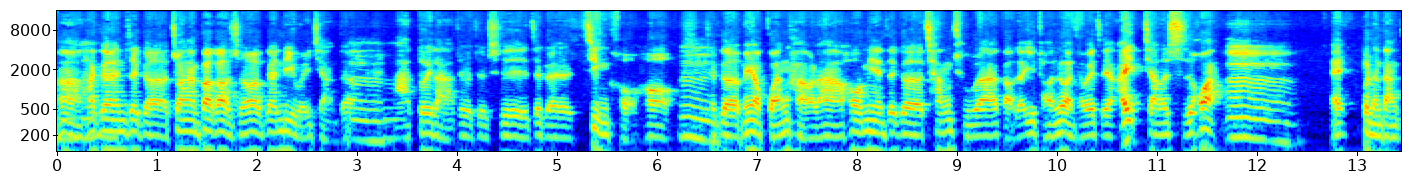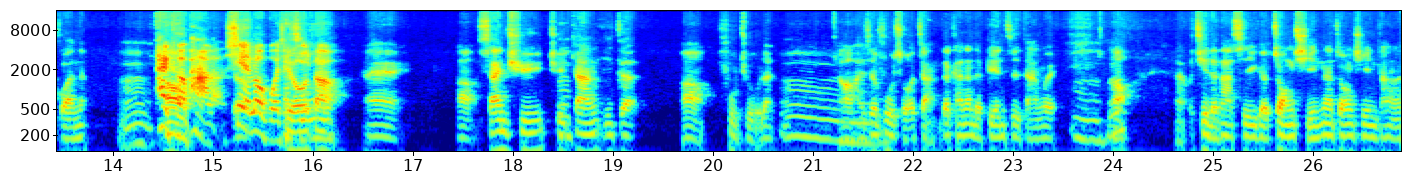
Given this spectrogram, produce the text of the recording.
啊，他跟这个专案报告的时候跟立委讲的、嗯、啊，对啦，就就是这个进口哈，嗯，这个没有管好啦，后面这个仓储啦，搞得一团乱才会这样，哎，讲了实话，嗯，哎，不能当官了，嗯，太可怕了，泄露国家机密，到哎，啊，山区去当一个、嗯、啊副主任，嗯，啊还是副所长，再看他的编制单位，嗯，好。我记得它是一个中心，那中心它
